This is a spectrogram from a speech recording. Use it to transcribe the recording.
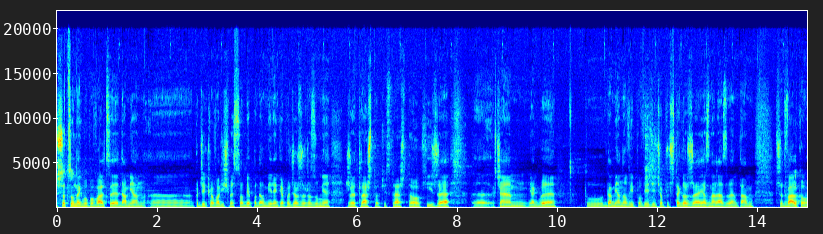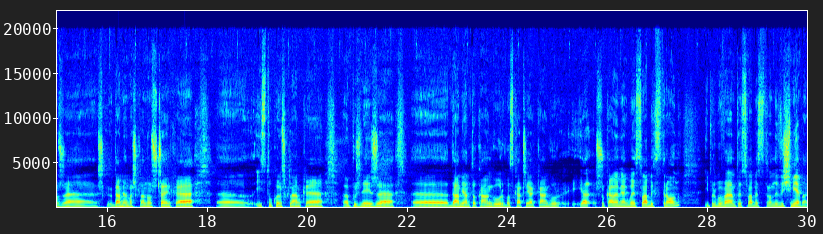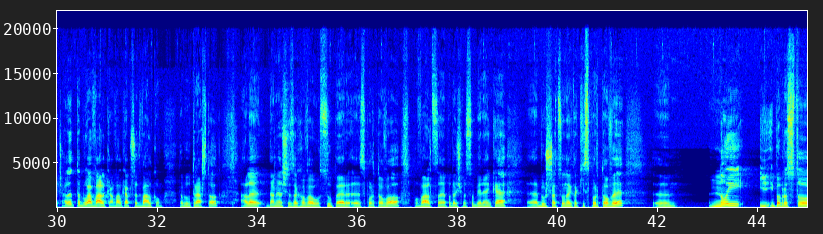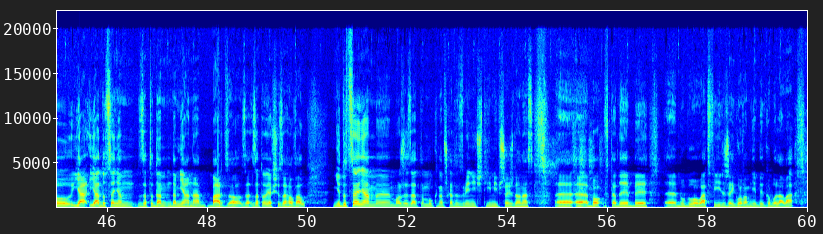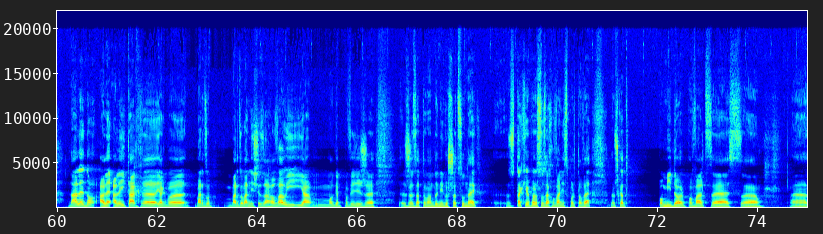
Szacunek, bo po walce Damian e, podziękowaliśmy sobie, podał mi rękę, powiedział, że rozumie, że trash talk jest trash talk i że e, chciałem jakby tu Damianowi powiedzieć, oprócz tego, że ja znalazłem tam przed walką, że Damian ma szklaną szczękę e, i stukłem szklankę, później, że e, Damian to kangur, bo skacze jak kangur. Ja szukałem jakby słabych stron, i próbowałem te słabe strony wyśmiewać, ale to była walka, walka przed walką. To był trash talk, ale Damian się zachował super e, sportowo. Po walce podaliśmy sobie rękę. E, Był szacunek taki sportowy. No i, i, i po prostu ja, ja doceniam za to Dam, Damiana bardzo, za, za to jak się zachował. Nie doceniam, e, może za to mógł na przykład zmienić team i przejść do nas, e, e, bo wtedy by, by było łatwiej, lżej, głowa mniej by go bolała. No ale, no, ale, ale i tak jakby bardzo, bardzo ładnie się zachował i ja mogę powiedzieć, że, że za to mam do niego szacunek. Takie po prostu zachowanie sportowe. Na przykład Pomidor po walce z,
